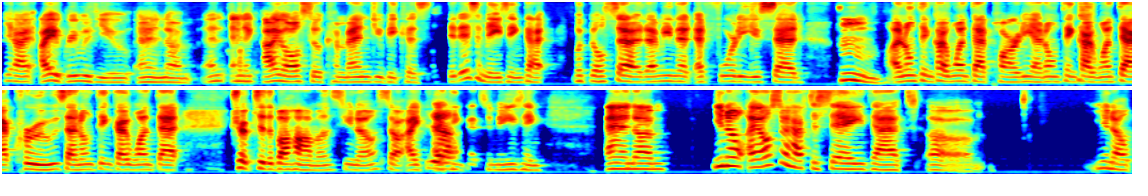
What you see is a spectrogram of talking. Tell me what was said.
Yeah, I, I agree with you, and um, and and I also commend you because it is amazing that what Bill said. I mean, that at forty you said hmm, I don't think I want that party. I don't think I want that cruise. I don't think I want that trip to the Bahamas, you know? So I, Yeah. I think that's amazing. And, um, you know, I also have to say that, um, you know,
